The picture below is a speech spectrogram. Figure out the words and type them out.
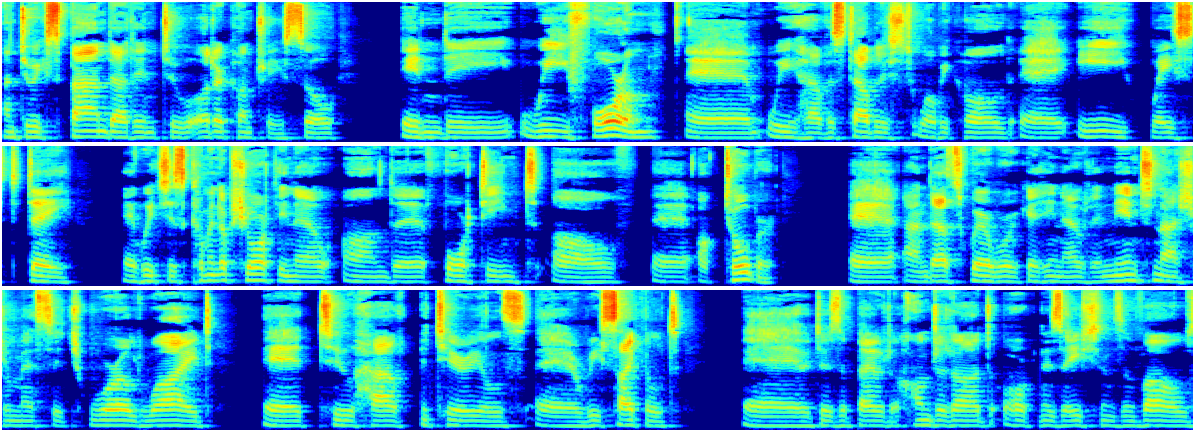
and to expand that into other countries. So in the WEEE Forum, um, we have established what we called a e-waste day, uh, which is coming up shortly now on the 14th of uh, October. Uh, and that's where we're getting out an international message worldwide uh, to have materials uh, recycled. Uh, there's about 100 odd organizations involved,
